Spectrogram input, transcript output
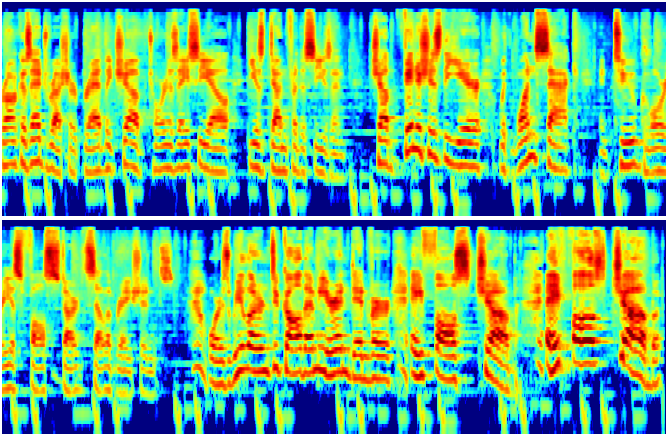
Broncos edge rusher Bradley Chubb tore his ACL. He is done for the season. Chubb finishes the year with one sack and two glorious false start celebrations. Or as we learned to call them here in Denver, a false Chubb. A false Chubb!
